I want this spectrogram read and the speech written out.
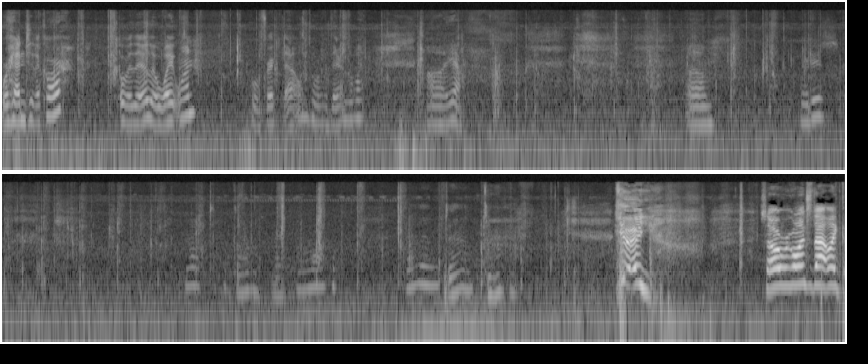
we're heading to the car. Over there, the white one. We'll that one over there in the white. Uh, yeah. Um, it is. Yay! So we're going to that like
